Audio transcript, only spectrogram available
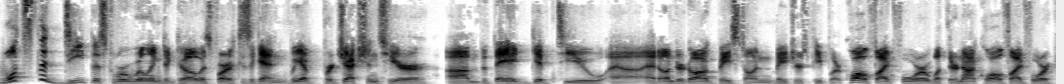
what's the deepest we're willing to go as far as because again we have projections here um, that they give to you uh, at underdog based on majors people are qualified for what they're not qualified for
